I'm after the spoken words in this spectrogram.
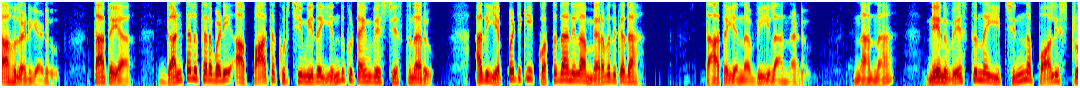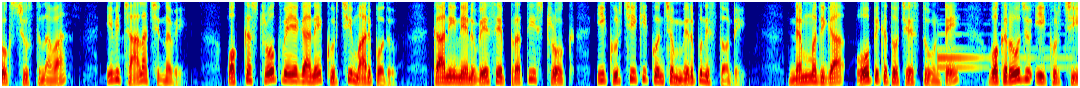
రాహుల్ అడిగాడు తాతయ్య గంటలు తరబడి ఆ పాత కుర్చీ మీద ఎందుకు టైం వేస్ట్ చేస్తున్నారు? అది ఎప్పటికీ కొత్తదానిలా మెరవదు కదా? తాతయ్య నవ్వి ఇలా అన్నాడు. నాన్నా నేను వేస్తున్న ఈ చిన్న పాలిష్ స్ట్రోక్స్ చూస్తున్నావా? ఇవి చాలా చిన్నవి. ఒక్క స్ట్రోక్ వేయగానే కుర్చీ మారిపోదు. కాని నేను వేసే ప్రతి స్ట్రోక్ ఈ కుర్చీకి కొంచెం మెరుపునిస్తోంది. నెమ్మదిగా ఓపికతో చేస్తూ ఉంటే ఒకరోజు ఈ కుర్చీ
